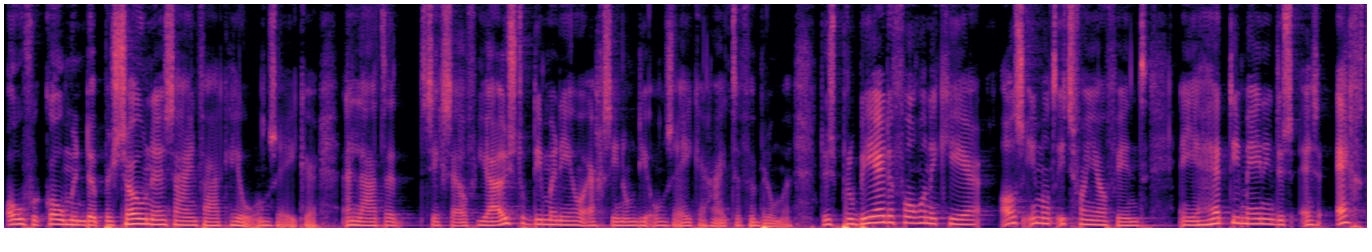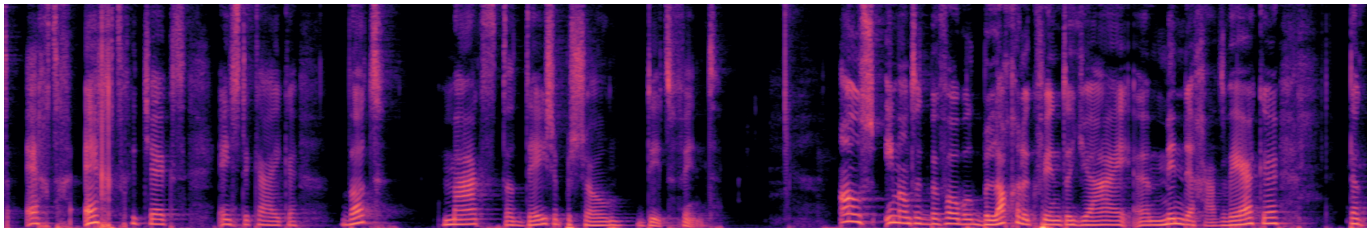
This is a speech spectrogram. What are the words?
overkomende personen zijn vaak heel onzeker en laten zichzelf juist op die manier heel erg zien om die onzekerheid te verbloemen. Dus probeer de volgende keer als iemand iets van jou vindt en je hebt die mening dus echt, echt, echt gecheckt, eens te kijken wat maakt dat deze persoon dit vindt. Als iemand het bijvoorbeeld belachelijk vindt dat jij uh, minder gaat werken, dan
